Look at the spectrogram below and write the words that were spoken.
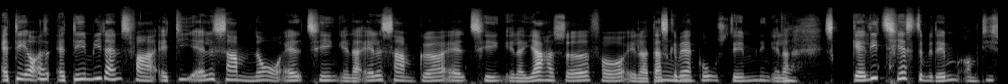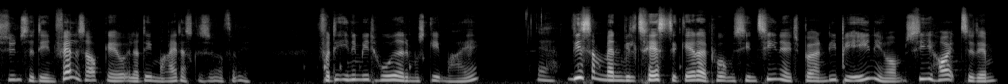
at det, også, at det er mit ansvar, at de alle sammen når alting, eller alle sammen gør alting, eller jeg har sørget for, eller der skal mm. være god stemning, eller Ja. skal jeg lige teste med dem, om de synes, at det er en fælles opgave, eller det er mig, der skal sørge for det. Fordi inde i mit hoved er det måske mig, ikke? Ja. Ligesom man vil teste, gætter jeg på, med sine teenagebørn, lige blive enige om, sige højt til dem,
